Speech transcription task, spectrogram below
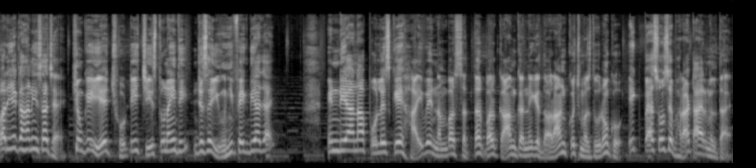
पर यह कहानी सच है, क्योंकि ये छोटी चीज़ तो नहीं थी जिसे यूँ ही फेंक दिया जाए। इंडियाना पुलिस के हाईवे नंबर 70 पर काम करने के दौरान कुछ मजदूरों को एक पैसों से भरा टायर मिलता है,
